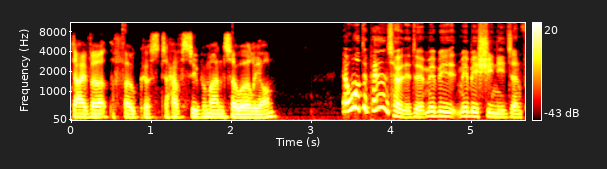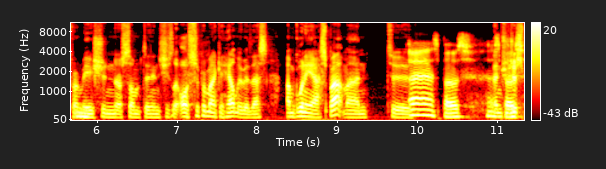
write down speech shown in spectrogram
divert the focus to have Superman so early on. Yeah, well, it depends how they do it. Maybe maybe she needs information or something, and she's like, "Oh, Superman can help me with this. I'm going to ask Batman to Uh, I suppose. I introduce suppose.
